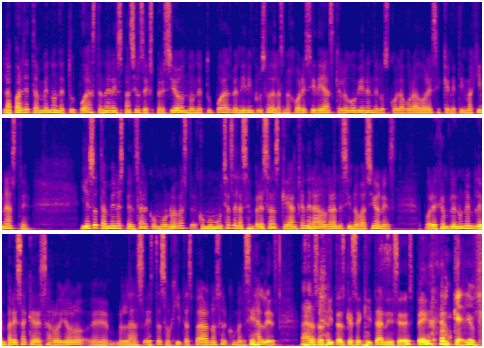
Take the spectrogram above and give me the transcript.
La parte también donde tú puedas tener espacios de expresión, donde tú puedas venir incluso de las mejores ideas que luego vienen de los colaboradores y que ni te imaginaste. Y eso también es pensar como nuevas, como muchas de las empresas que han generado grandes innovaciones. Por ejemplo, en una la empresa que desarrolló eh, las estas hojitas para no ser comerciales, estas ah. hojitas que se quitan y se despegan. Ok, ok.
